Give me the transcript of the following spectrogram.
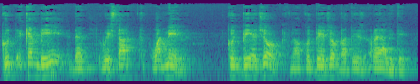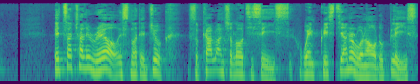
could can be that we start one nil. Could be a joke, no, could be a joke, but it's reality. It's actually real. It's not a joke. So Carlo Ancelotti says when Cristiano Ronaldo plays,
